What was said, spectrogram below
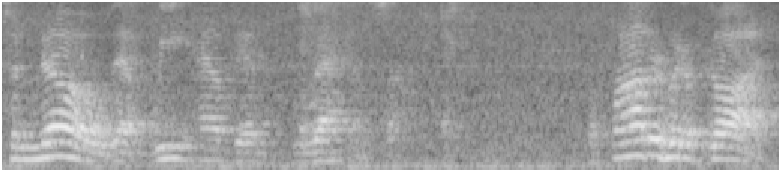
to know that we have been reconciled. The fatherhood of God.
